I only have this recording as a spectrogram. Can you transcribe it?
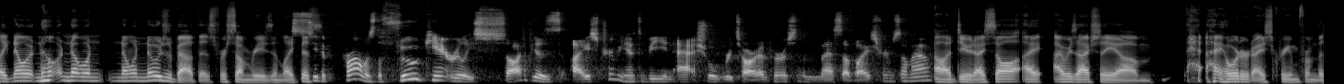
like no one no, no one no one knows about this for some reason like this See, the problem is the food can't really suck because ice cream. You have to be an actual retarded person to mess up ice cream somehow. Oh, dude, I saw. I I was actually um, I ordered ice cream from the,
